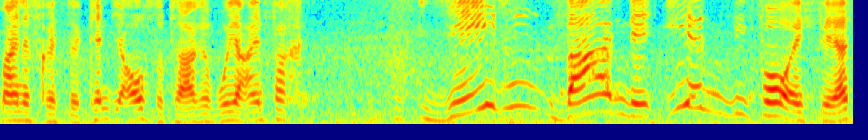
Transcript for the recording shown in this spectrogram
Meine Fresse, kennt ihr auch so Tage, wo ihr einfach jeden Wagen, der irgendwie vor euch fährt,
